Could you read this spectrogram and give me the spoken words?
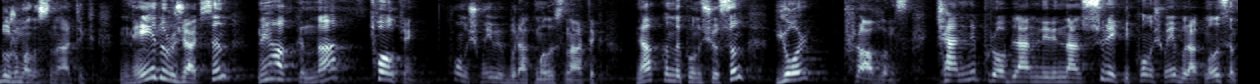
Durmalısın artık. Neye duracaksın? Ne hakkında? Talking. Konuşmayı bir bırakmalısın artık. Ne hakkında konuşuyorsun? Your problems. Kendi problemlerinden sürekli konuşmayı bırakmalısın.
